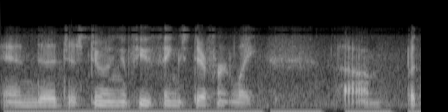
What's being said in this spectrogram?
and uh, just doing a few things differently. Um, but,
